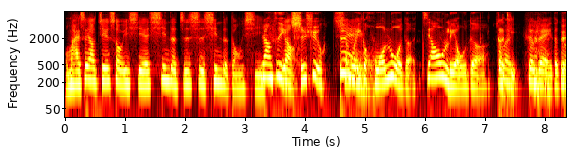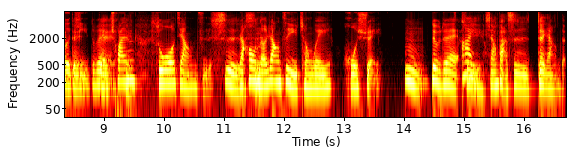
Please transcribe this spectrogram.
我们还是要接受一些新的知识、新的东西，让自己持续成为一个活络的交流的个体，对不对？的 个体，对不对？对？穿梭这样子，是，然后呢，让自己成为活水，嗯。对不对？所哎以想法是这样的，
